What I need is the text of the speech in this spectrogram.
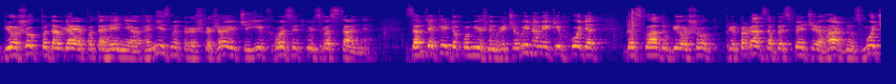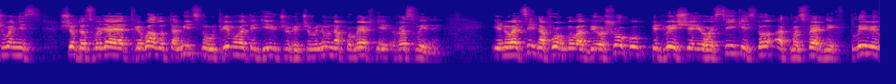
Біошок подавляє патогенні організми, перешкоджаючи їх розвитку і зростання. Завдяки допоміжним речовинам, які входять до складу біошок, препарат забезпечує гарну змочуваність, що дозволяє тривало та міцно утримувати діючу речовину на поверхні рослини. Інноваційна формула біошоку підвищує його стійкість до атмосферних впливів,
